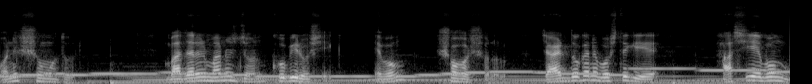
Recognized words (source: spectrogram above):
অনেক সুমধুর বাজারের মানুষজন খুবই রসিক এবং সহজ সরল। চায়ের দোকানে বসতে গিয়ে হাসি এবং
